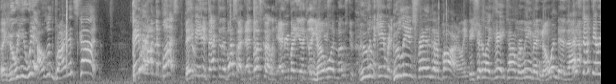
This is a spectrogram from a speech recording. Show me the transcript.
Like, who were you with? I was with Brian and Scott. They were on the bus. They made it back to the bus on at bus car. Like everybody, like, like No you're one- supposed to. Who Put the camera. Who leaves friends at a bar? Like they should have like, hey Tom, we're leaving. No one did that. That's not their.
